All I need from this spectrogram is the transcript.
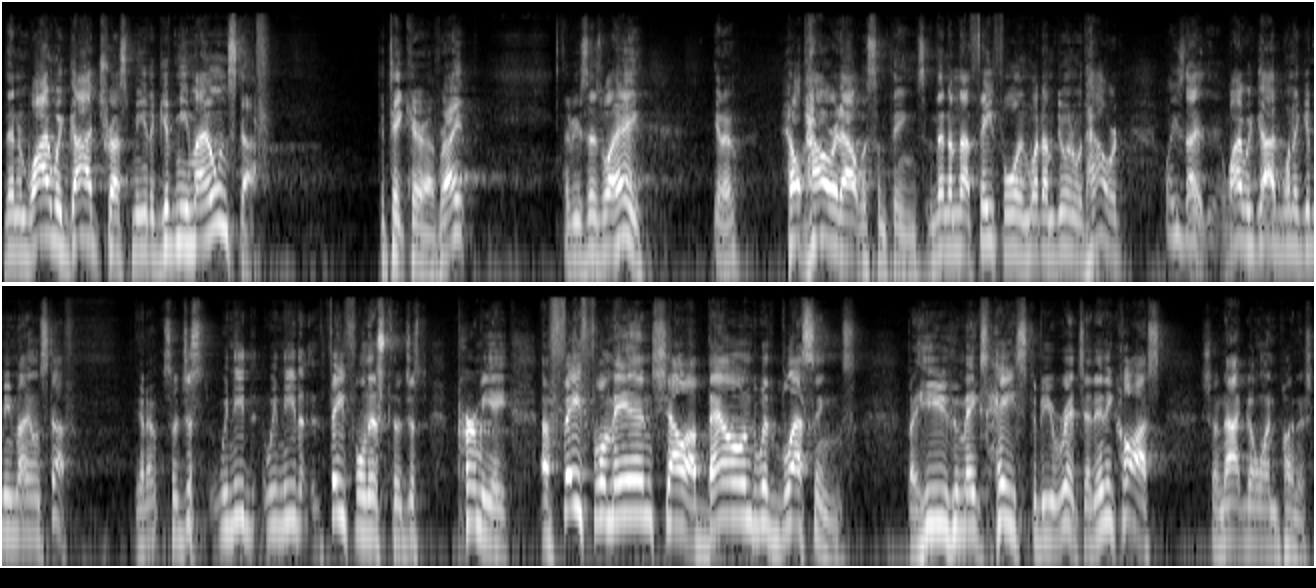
then why would God trust me to give me my own stuff to take care of, right? If he says, well, hey, you know, help Howard out with some things, and then I'm not faithful in what I'm doing with Howard, well, he's not, why would God want to give me my own stuff? You know, so just we need we need faithfulness to just permeate. A faithful man shall abound with blessings, but he who makes haste to be rich at any cost shall not go unpunished.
